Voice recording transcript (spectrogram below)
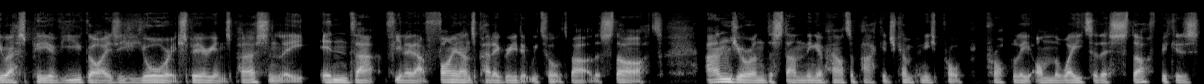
USP of you guys is your experience personally in that, you know, that finance pedigree that we talked about at the start and your understanding of how to package companies pro- properly on the way to this stuff because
